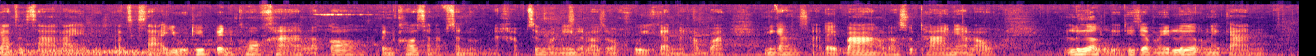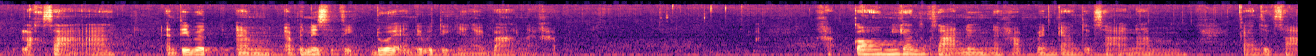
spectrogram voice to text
การศึกษาหลายการศึกษาอยู่ที่เป็นข้อค้านแล้วก็เป็นข้อสนับสนุนนะครับ ซึ่งวันนี้เดี๋ยวเราจะมาคุยกันนะครับว่ามีการศึกษาใดบ้าง แล้วสุดท้ายเนี่ยเราเลือกหรือที่จะไม่เลือกในการรักษา antibiotic appendicitis ด้วย antibiotic ยังไงบ้างนะครับครับก็มีการศึกษาหนึ่งนะครับเป็นการศึกษานำ การศึกษา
